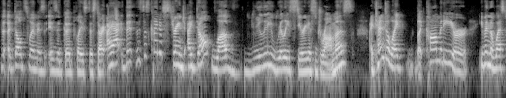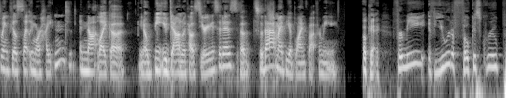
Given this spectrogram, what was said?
the Adult Swim is is a good place to start. I this is kind of strange. I don't love really really serious dramas. I tend to like like comedy or even The West Wing feels slightly more heightened and not like a you know beat you down with how serious it is. So so that might be a blind spot for me. Okay, for me, if you were to focus group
